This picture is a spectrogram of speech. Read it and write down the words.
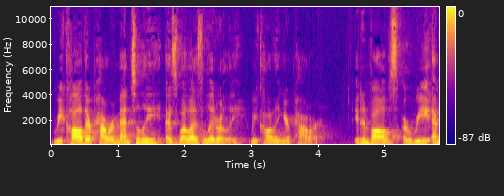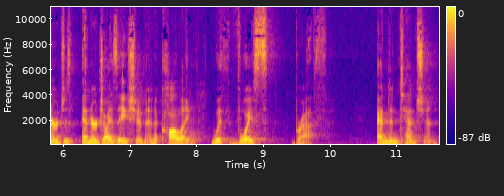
Recall their power mentally as well as literally recalling your power. It involves a re energization and a calling with voice, breath and intention,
